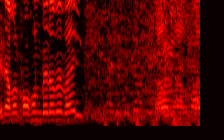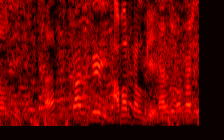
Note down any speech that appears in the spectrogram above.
এটা আবার কখন বেরোবে ভাই? হ্যাঁ? কালকে। আবার কালকে? সকালে।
